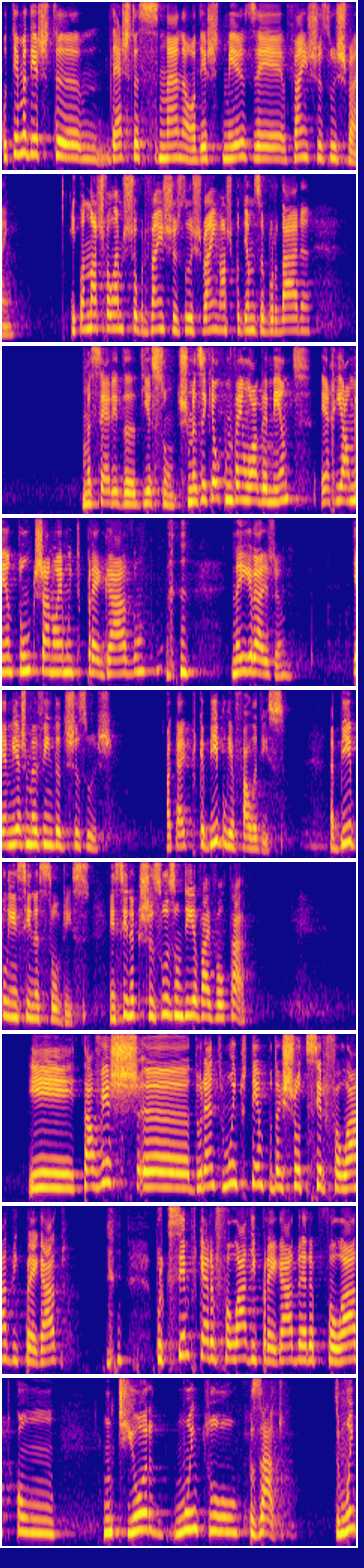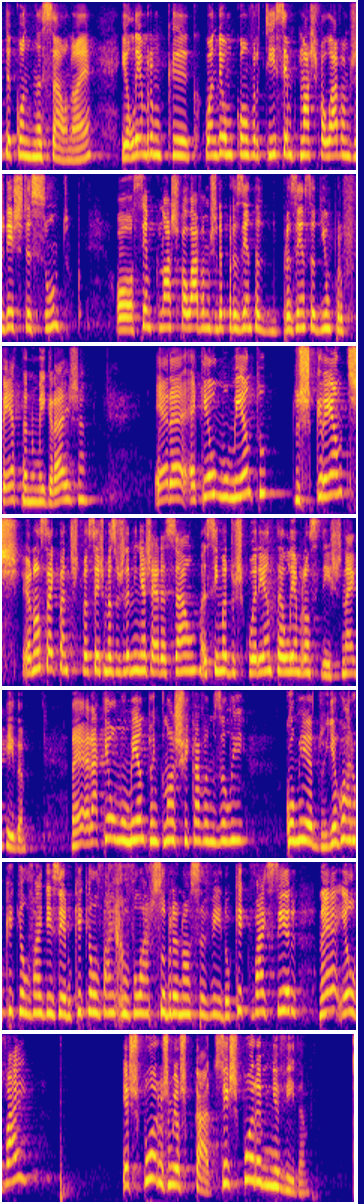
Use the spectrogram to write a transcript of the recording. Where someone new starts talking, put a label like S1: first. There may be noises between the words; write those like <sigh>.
S1: O tema deste, desta semana ou deste mês é Vem Jesus Vem. E quando nós falamos sobre Vem Jesus Vem, nós podemos abordar uma série de, de, assuntos. Mas aquele que me vem logo à mente é realmente um que já não é muito pregado <laughs> na igreja, que é mesmo a vinda de Jesus. Ok? Porque a Bíblia fala disso. A Bíblia ensina sobre isso. Ensina que Jesus um dia vai voltar. E talvez uh, durante muito tempo deixou de ser falado e pregado, <laughs> porque sempre que era falado e pregado, era falado com um, um teor muito pesado, de muita condenação, não é? Eu lembro-me que, que quando eu me converti, sempre que nós falávamos deste assunto, ou sempre que nós falávamos da presença, de um profeta numa igreja, era aquele momento dos crentes, eu não sei quantos de vocês, mas os da minha geração, acima dos 40, lembram-se disto, não é, Guida? É? Era aquele momento em que nós ficávamos ali com medo. E agora o que é que ele vai dizer? O que é que ele vai revelar sobre a nossa vida? O que é que vai ser? Né? Ele vai expor os meus pecados, expor a minha vida.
